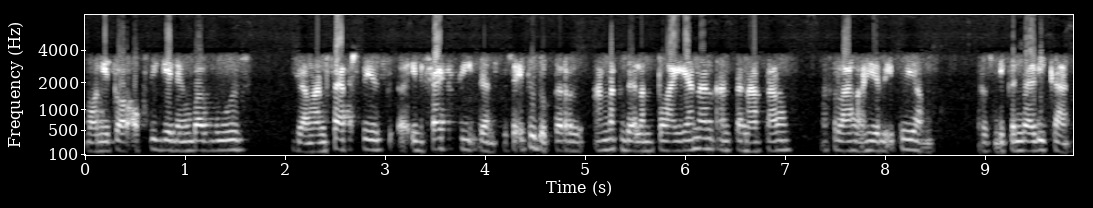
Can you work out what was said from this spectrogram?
monitor oksigen yang bagus, jangan sepsis, uh, infeksi dan sebagainya itu dokter anak dalam pelayanan antenatal masalah lahir itu yang harus dikendalikan.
